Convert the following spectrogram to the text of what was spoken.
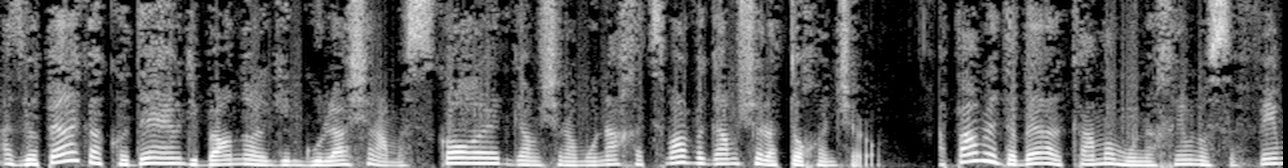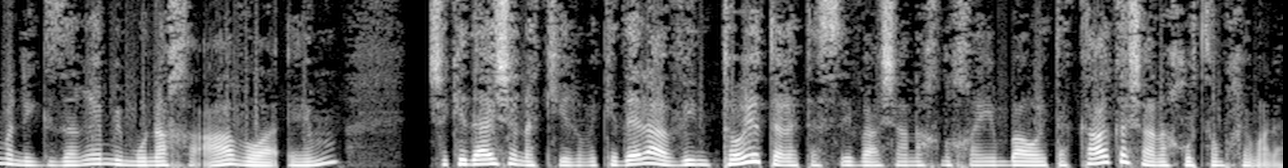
אז בפרק הקודם דיברנו על גלגולה של המשכורת, גם של המונח עצמו וגם של התוכן שלו. הפעם נדבר על כמה מונחים נוספים הנגזרים ממונח האב או האם, שכדאי שנכיר, וכדי להבין טוב יותר את הסביבה שאנחנו חיים בה או את הקרקע שאנחנו צומחים עליה.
